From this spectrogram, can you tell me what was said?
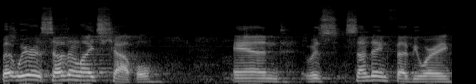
But we were at Southern Lights Chapel, and it was Sunday in February,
